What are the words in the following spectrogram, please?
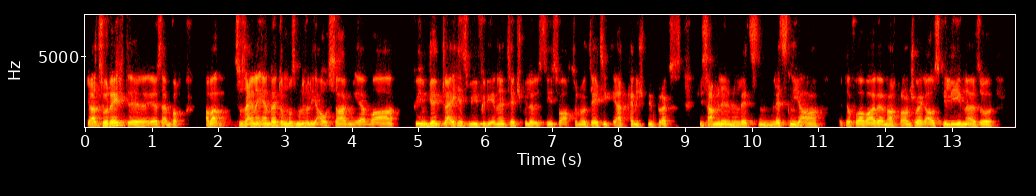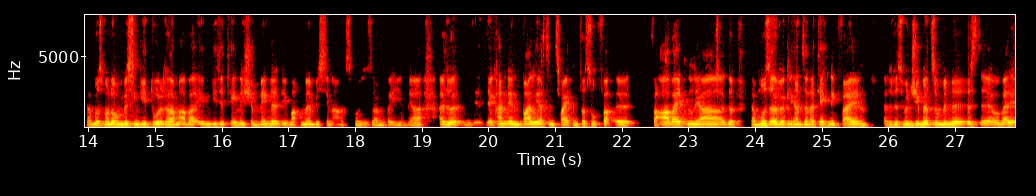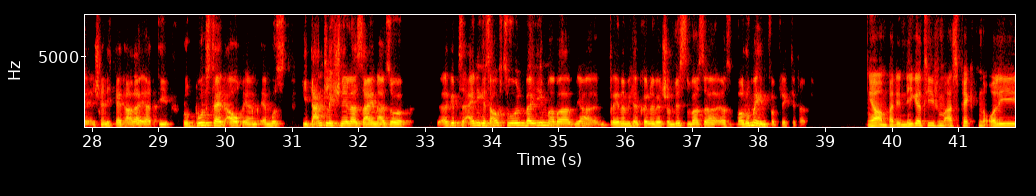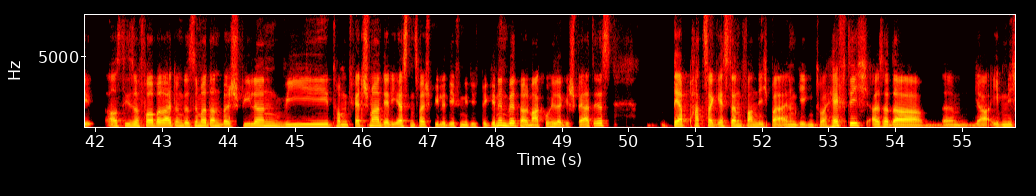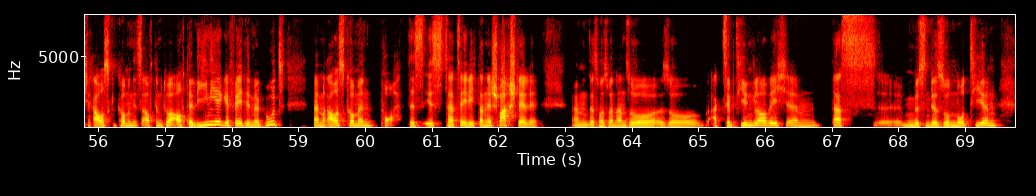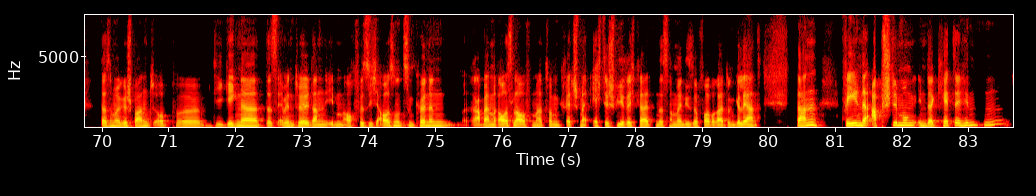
Ja, zu Recht. Äh, er ist einfach, aber zu seiner Ehrenrettung muss man natürlich auch sagen, er war für ihn gilt Gleiches wie für die NLZ-Spieler des DSV 1860. Er hat keine Spielpraxis gesammelt in den letzten, im letzten Jahr. Davor war er nach Braunschweig ausgeliehen. Also da muss man noch ein bisschen Geduld haben, aber eben diese technischen Mängel, die machen mir ein bisschen Angst, muss ich sagen, bei ihm. Ja, also der kann den Ball erst im zweiten Versuch ver äh, verarbeiten. Ja, also da muss er wirklich an seiner Technik feilen. Also das wünsche ich mir zumindest, äh, weil Schnelligkeit hat er. Er hat die Robustheit auch. Er, er muss gedanklich schneller sein. Also Da gibt es einiges aufzuholen bei ihm, aber ja, Trainer Michael Kölner wird schon wissen, was er, warum er ihn verpflichtet hat. Ja, und bei den negativen Aspekten, Olli, aus dieser Vorbereitung, da sind wir dann bei Spielern wie Tom Kretschmer, der die ersten zwei Spiele definitiv beginnen wird, weil Marco Hiller gesperrt ist. Der Patzer gestern fand ich bei einem Gegentor heftig, als er da ähm, ja eben nicht rausgekommen ist auf dem Tor. Auf der Linie gefällt er mir gut. Beim Rauskommen, boah, das ist tatsächlich dann eine Schwachstelle. Ähm, das muss man dann so, so akzeptieren, glaube ich. Ähm, das äh, müssen wir so notieren. Da sind wir gespannt, ob äh, die Gegner das eventuell dann eben auch für sich ausnutzen können. Beim Rauslaufen hat Tom Kretschmer echte Schwierigkeiten. Das haben wir in dieser Vorbereitung gelernt. Dann fehlende Abstimmung in der Kette hinten.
